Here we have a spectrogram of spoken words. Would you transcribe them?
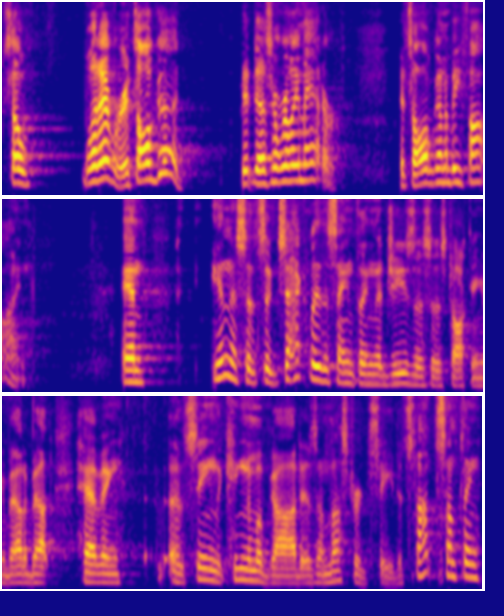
So, whatever, it's all good. It doesn't really matter. It's all going to be fine. And in this, it's exactly the same thing that Jesus is talking about, about having, uh, seeing the kingdom of God as a mustard seed. It's not something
